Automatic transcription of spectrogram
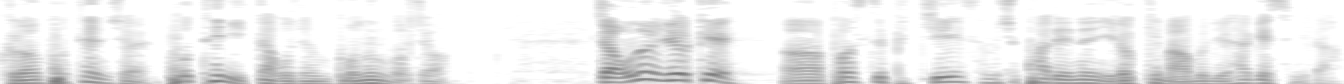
그런 potential, 포텐이 있다고 좀 보는 거죠. 자, 오늘 이렇게 어, 퍼스트 피치 38회는 이렇게 마무리를 하겠습니다.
